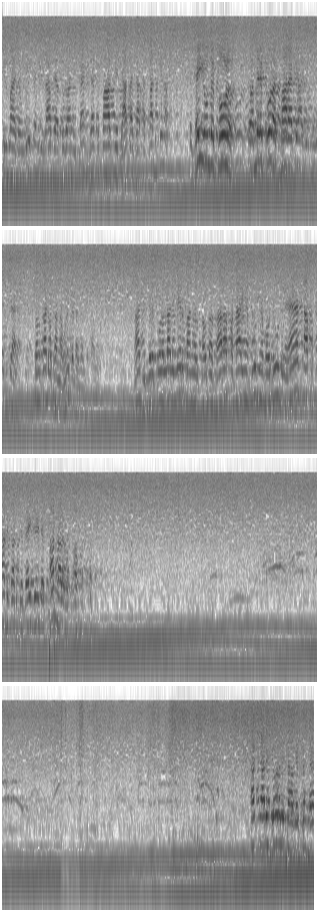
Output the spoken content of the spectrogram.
فلما جاؤں گی کنجری رابعہ درانی پینٹ جٹ پا کے جاتا جاتا کٹ کے نا گئی اندر کول میرے کو اخبار ہے پیا تم کٹ بکھانا ہونے کٹا کر ہاں جی میرے کو اللہ کی مہربانی سودا سارا، پٹاریاں پوریاں موجود نے تپ کٹ کٹ کے دے دے فن والے اکاری جوڑ لکھا کے کنڈا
